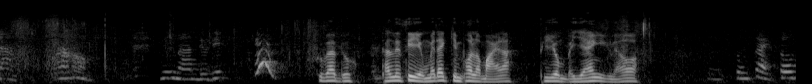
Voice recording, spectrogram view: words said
น่ะอ้าวนี่นานดูดิคือแบบดูท่านฤาษียังไม่ได้กินผลไม้นะพี่ยมไปแย่งอีกแล้วอะสงสัยต้ม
